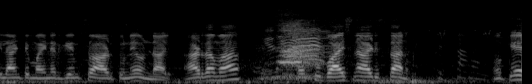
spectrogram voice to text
ఇలాంటి మైనర్ గేమ్స్ ఆడుతూనే ఉండాలి. ఆడదామా? ఫస్ట్ బాయ్స్ని ఆడిస్తాను. ఓకే?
